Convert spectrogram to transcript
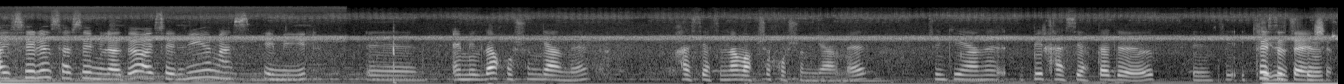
Ayselin səsi Emilədir. Aysel niyə məhz Emil? E, Emildə xoşum gəlmir. Xəssiyyətindən vəbşə xoşum gəlmir. Çünki yəni bir xəssiyyətdə deyil, e, ki 2 Tez-tez dəyişir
